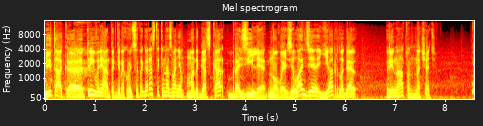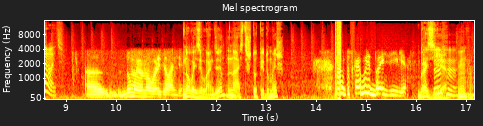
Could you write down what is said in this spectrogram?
Итак, э, три варианта, где находится эта гора с таким названием. Мадагаскар, Бразилия, Новая Зеландия. Я предлагаю Ренату начать. Давайте. А, думаю, Новая Зеландия. Новая Зеландия. Настя, что ты думаешь? Ну, пускай будет Бразилия. Бразилия. Мгм. Мгм.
